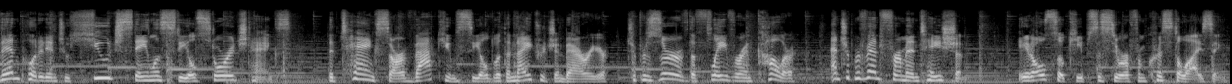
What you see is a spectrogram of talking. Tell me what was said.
then put it into huge stainless steel storage tanks. The tanks are vacuum sealed with a nitrogen barrier to preserve the flavor and color and to prevent fermentation. It also keeps the syrup from crystallizing.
